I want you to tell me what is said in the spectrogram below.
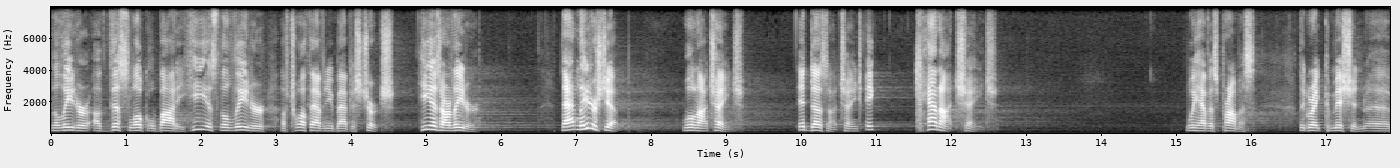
the leader of this local body. He is the leader of 12th Avenue Baptist Church. He is our leader. That leadership will not change. It does not change. It cannot change we have his promise. The Great Commission, uh,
